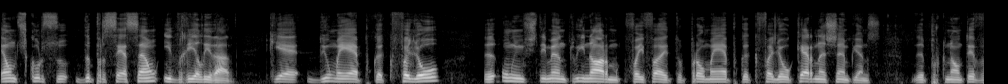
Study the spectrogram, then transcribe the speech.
é um discurso de percepção e de realidade, que é de uma época que falhou, um investimento enorme que foi feito para uma época que falhou quer na Champions, eh, porque não teve,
